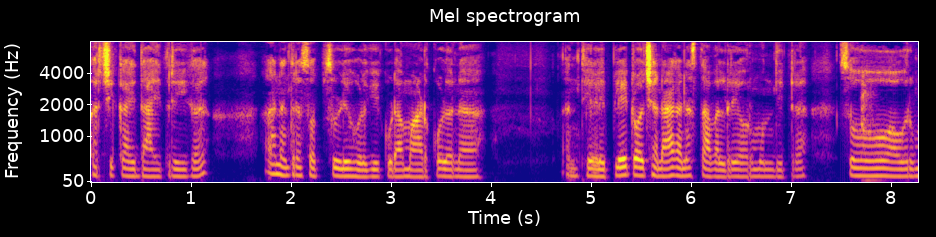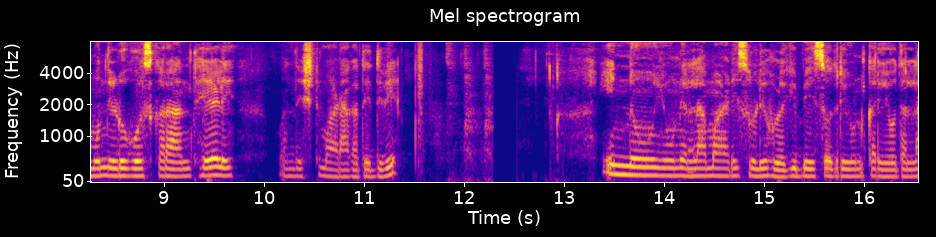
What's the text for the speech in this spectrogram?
ಕರ್ಚಿಕಾಯ್ದು ಆಯ್ತು ರೀ ಈಗ. ಆನಂತರ ಸೊಪ್ಪು ಸುಳ್ಳಿ ಹೋಳಿಗೆ ಕೂಡ ಮಾಡ್ಕೊಳ್ಳೋಣ ಅಂಥೇಳಿ ಪ್ಲೇಟ್ ಒಳಗೆ ಚೆನ್ನಾಗಿ ಅನ್ನಿಸ್ತಾವಲ್ಲ ರೀ ಅವ್ರ ಮುಂದಿಟ್ರೆ. ಸೊ ಅವ್ರ ಮುಂದಿಡೋಗೋಸ್ಕರ ಅಂಥೇಳಿ ಒಂದಿಷ್ಟು ಮಾಡಾಕತ್ತಿದ್ವಿ. ಇನ್ನು ಇವನ್ನೆಲ್ಲ ಮಾಡಿ ಸುಳಿ ಹೋಳಿಗೆ ಬೇಯಿಸೋದ್ರಿ, ಇವ್ನ ಕರಿಯೋದಲ್ಲ.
